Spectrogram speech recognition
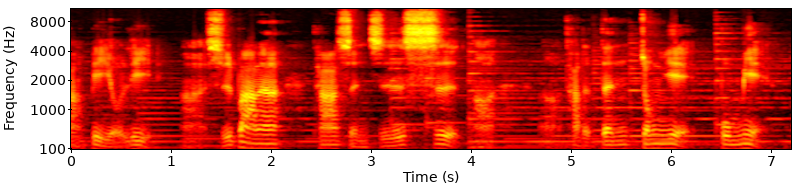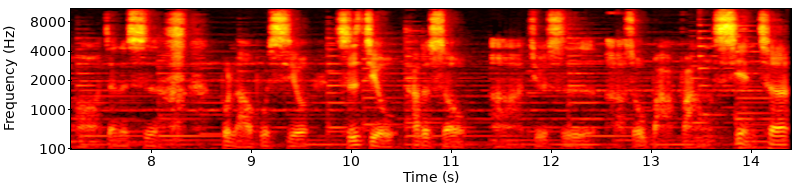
膀臂有力啊。十八呢，他省直是啊啊，他的灯终夜不灭哦，真的是不劳不休。十九，他的手啊，就是啊手把防线车。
